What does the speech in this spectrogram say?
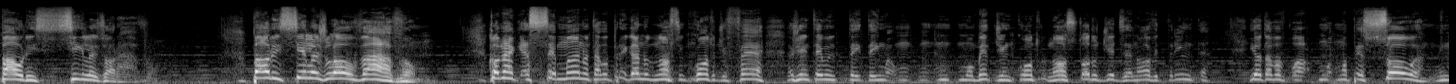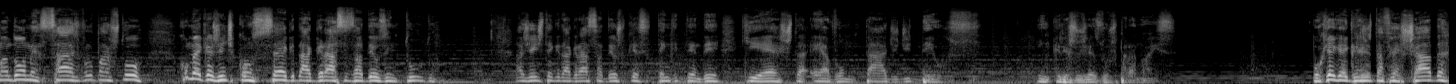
Paulo e Silas oravam. Paulo e Silas louvavam. Como é que essa semana eu estava pregando no nosso encontro de fé? A gente tem, tem, tem um, um, momento de encontro nosso todo dia 19 30 E eu estava, uma, uma pessoa me mandou uma mensagem, falou, pastor, como é que a gente consegue dar graças a Deus em tudo? A gente tem que dar graças a Deus porque você tem que entender que esta é a vontade de Deus em Cristo Jesus para nós. Por que a igreja está fechada?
